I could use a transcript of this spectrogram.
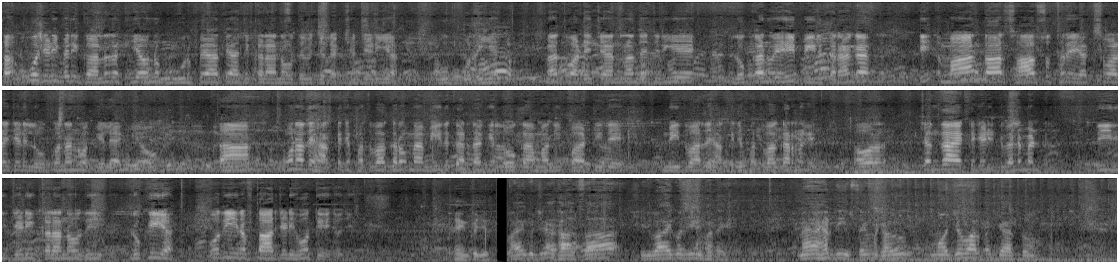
ਤਾਂ ਉਹ ਜਿਹੜੀ ਮੇਰੀ ਗੱਲ ਰੱਖੀ ਆ ਉਹਨੂੰ ਬੂਰ ਪਿਆ ਤੇ ਅੱਜ ਕਲਾਨੌਰ ਦੇ ਵਿੱਚ ਇਲੈਕਸ਼ਨ ਜਿਹੜੀ ਆ ਉਹ ਹੋ ਰਹੀ ਹੈ। ਮੈਂ ਤੁਹਾਡੇ ਚੈਨਲਾਂ ਦੇ ਜ਼ਰੀਏ ਲੋਕਾਂ ਨੂੰ ਇਹੀ ਅਪੀਲ ਕਰਾਂਗਾ ਕਿ ਇਮਾਨਦਾਰ ਸਾਫ਼ ਸੁਥਰੇ ਅਕਸ ਵਾਲੇ ਜਿਹੜੇ ਲੋਕ ਉਹਨਾਂ ਨੂੰ ਅੱਗੇ ਲੈ ਕੇ ਆਓ। ਤਾਂ ਉਹਨਾਂ ਦੇ ਹੱਕ 'ਚ ਫਤਵਾ ਕਰੋ। ਮੈਂ ਉਮੀਦ ਕਰਦਾ ਕਿ ਲੋਕ ਆਮ ਆਦਮੀ ਪਾਰਟੀ ਦੇ ਉਮੀਦਵਾਰ ਦੇ ਹੱਕ 'ਚ ਫਤਵਾ ਕਰਨਗੇ। ਔਰ ਚੰਗਾ ਇੱਕ ਜਿਹੜੀ ਡਿਵੈਲਪਮੈਂਟ ਦੀ ਜਿਹੜੀ ਕਲਾਨੌਰ ਦੀ ਰੁਕੀ ਆ ਉਹਦੀ ਰਫ਼ਤਾਰ ਜਿਹੜੀ ਹੋਰ ਤੇਜ਼ ਹੋ ਜਾਏਗੀ। ਥੈਂਕ ਯੂ ਜੀ। ਵਾਹਿਗੁਰੂ ਜੀ ਕਾ ਖਾਲਸਾ ਸ੍ਰੀ ਵਾਹਿਗੁਰੂ ਜੀ ਕੀ ਫਤਿਹ। ਮੈਂ ਹਰਦੀਪ ਸਿੰਘ ਮਠਾਰੂ, ਮੌਜੋਵਾਲ ਪੰਚਾਇਤ ਤੋਂ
